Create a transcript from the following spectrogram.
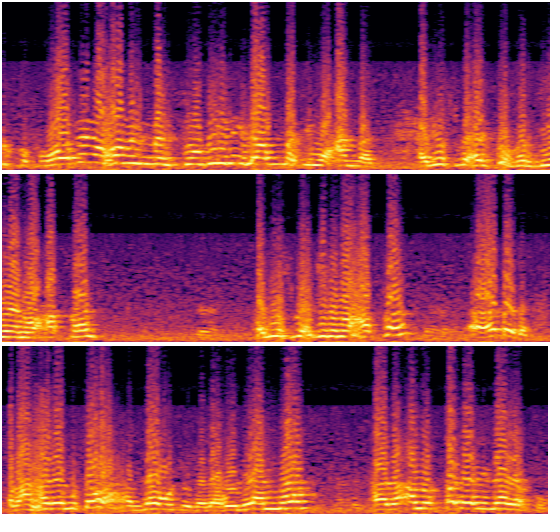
الكفر ومنهم المنسوبين إلى أمة محمد. هل يصبح الكفر دينا وحقا؟ هل يصبح دينا وحقا؟ أبدا. طبعا هذا متوهم لا وجود له لأن هذا أمر قدري لا يكون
